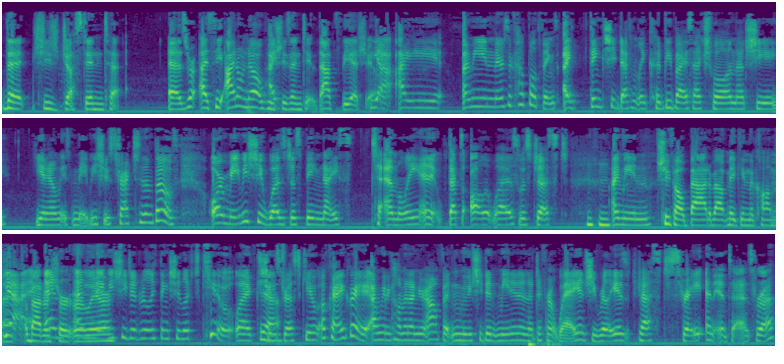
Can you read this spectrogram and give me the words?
that she's just into Ezra? I see. I don't know who I- she's into. That's the issue. Yeah, I I mean, there's a couple of things. I think she definitely could be bisexual, and that she, you know, maybe she's attracted to them both, or maybe she was just being nice to Emily, and it, that's all it was. Was just, mm-hmm. I mean. She felt bad about making the comment Yeah, about her and, shirt and earlier. maybe she did really think she looked cute. Like Yeah. was dressed cute. Okay, great. I'm going to comment on your outfit, and maybe she didn't mean it in a different way, and she really is just straight and into Ezra,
